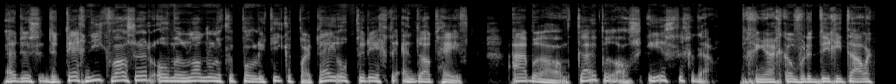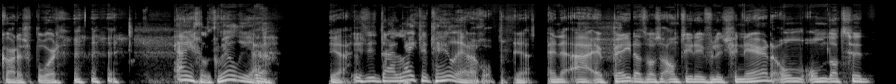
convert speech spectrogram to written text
dus de techniek was er om een landelijke politieke partij op te richten. En dat heeft Abraham Kuyper als eerste gedaan. Het ging eigenlijk over het digitale karrenspoor. eigenlijk wel, ja. ja. Ja. Dus daar lijkt het heel erg op. Ja. En de ARP, dat was antirevolutionair, om, omdat ze.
